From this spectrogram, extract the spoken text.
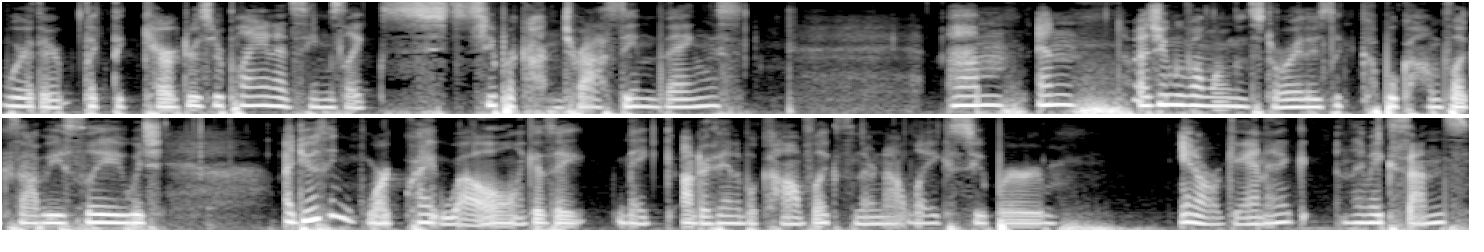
where they're like the characters are playing it seems like super contrasting things um and as you move along the story there's like a couple conflicts obviously which i do think work quite well because they make understandable conflicts and they're not like super inorganic and they make sense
